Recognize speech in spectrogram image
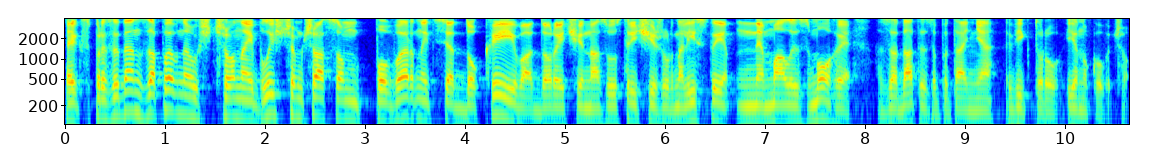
Екс-президент запевнив, що найближчим часом повернеться до Києва. До речі, на зустрічі журналісти не мали змоги задати запитання Віктору Януковичу.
